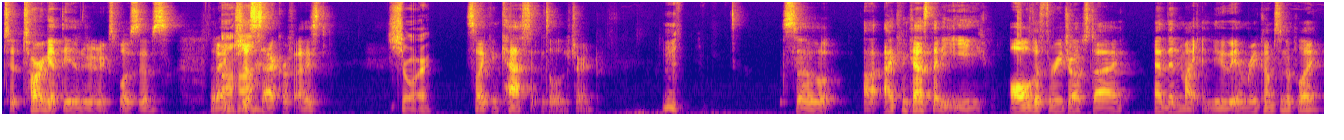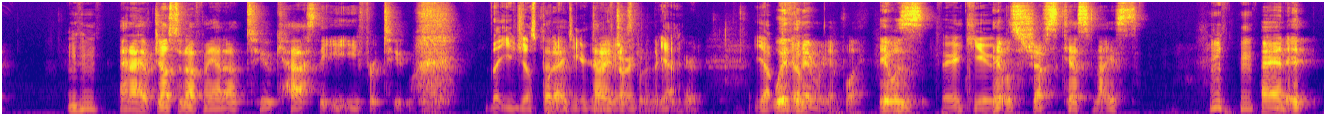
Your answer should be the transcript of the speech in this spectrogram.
to target the engineered explosives that I Uh-huh. just sacrificed Sure. So I can cast it until end of turn. Hmm. So uh, I can cast that EE, all the three drops die, and then my new Emry comes into play, Mm-hmm. and I have just enough mana to cast the EE for two That you just put that I into your that I just put in the yeah. graveyard Yep. with yep. an Emry in play. It was Very cute. it was Chef's Kiss nice, and it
